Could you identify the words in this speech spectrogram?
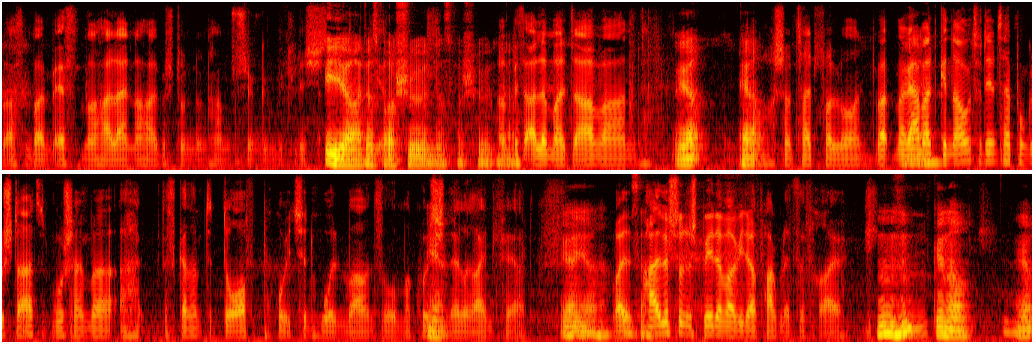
saßen beim Essen noch allein eine halbe Stunde und haben schön gemütlich. Ja, das Ja. war schön, das war schön. Also bis alle mal da waren, Ja, ja, auch schon Zeit verloren. Wir, Ja, haben ja. halt genau zu dem Zeitpunkt gestartet, wo scheinbar ah, das gesamte Dorf Brötchen holen war und so mal kurz Ja. schnell reinfährt. ja, ja. Weil eine halbe Stunde später war wieder Parkplätze frei. Mhm, genau. Ja.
